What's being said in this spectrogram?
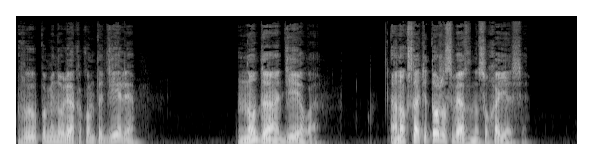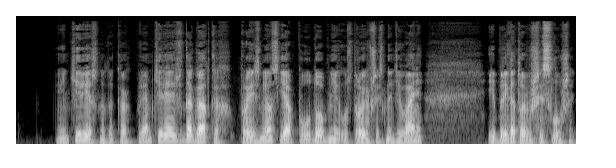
вы упомянули о каком-то деле. Ну да, дело. Оно, кстати, тоже связано с Ухаяси. Интересно-то как, прям теряюсь в догадках, произнес я, поудобнее устроившись на диване и приготовившись слушать.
